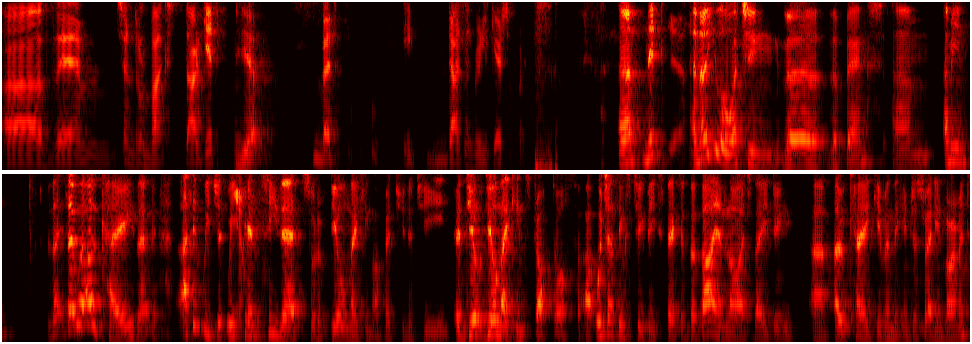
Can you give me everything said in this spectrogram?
the um, central bank's target. Yeah. But it doesn't really care so far. Um, Nick, yeah. I know you were watching the the banks. Um, I mean, they, they were okay. That I think we we yeah. can see that sort of deal making opportunity. Uh, deal deal making's dropped off, uh, which I think is to be expected. But by and large, they're doing um, okay given the interest rate environment.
